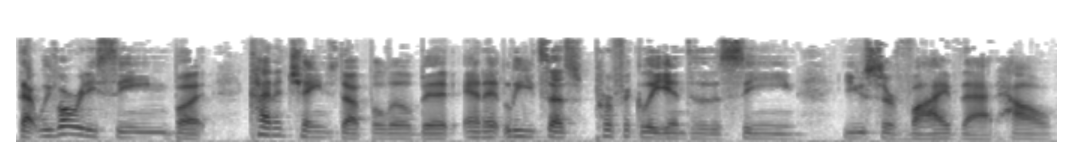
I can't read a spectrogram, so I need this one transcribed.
that we've already seen, but kind of changed up a little bit, and it leads us perfectly into the scene. You survive that. How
